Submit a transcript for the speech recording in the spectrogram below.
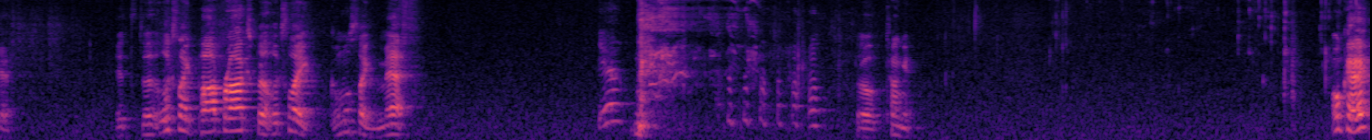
Okay. It's, uh, it looks like Pop Rocks, but it looks like, almost like meth. Yeah. So, tongue it. Okay.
